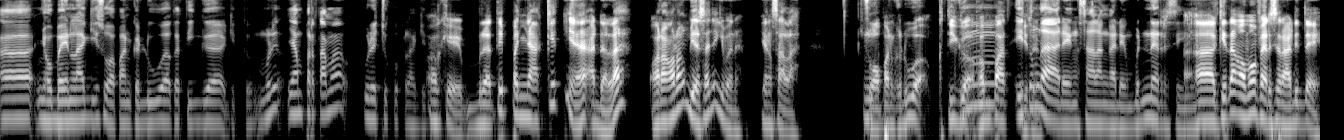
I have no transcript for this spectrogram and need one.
eh, nyobain lagi suapan kedua, ketiga gitu. Mungkin yang pertama udah cukup lah gitu. Oke, berarti penyakitnya adalah orang-orang biasanya gimana? Yang salah? Suapan kedua, ketiga, Hmm, keempat itu gitu. nggak ada yang salah, nggak ada yang benar sih. Eh, kita ngomong versi Radit deh.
